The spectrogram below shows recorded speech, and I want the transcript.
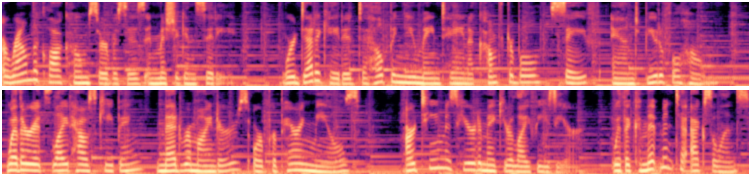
Around the Clock Home Services in Michigan City, we're dedicated to helping you maintain a comfortable, safe, and beautiful home. Whether it's light housekeeping, med reminders, or preparing meals, our team is here to make your life easier. With a commitment to excellence,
